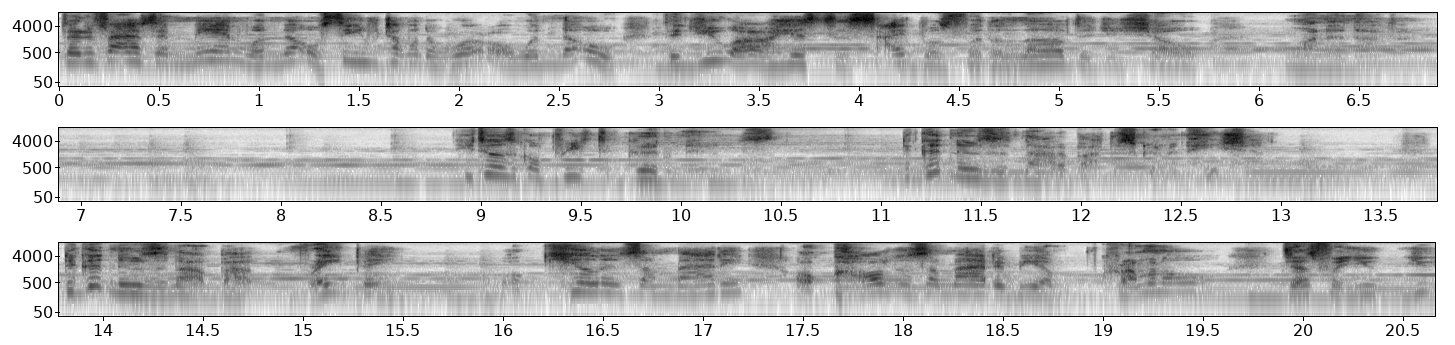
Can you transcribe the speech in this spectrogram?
35 said men will know, see we're talking about the world will know that you are his disciples for the love that you show one another. He told us to go preach the good news. The good news is not about discrimination. The good news is not about raping or killing somebody or calling somebody to be a criminal just for you. You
